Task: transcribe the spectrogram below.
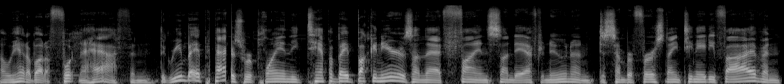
uh, we had about a foot and a half, and the Green Bay Packers were playing the Tampa Bay Buccaneers on that fine Sunday afternoon on December 1st, 1985, and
